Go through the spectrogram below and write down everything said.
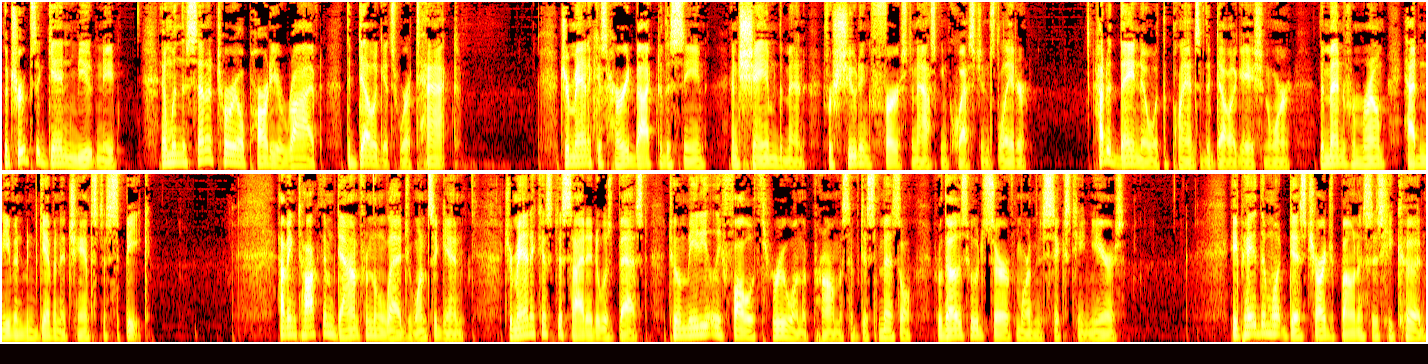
the troops again mutinied, and when the senatorial party arrived, the delegates were attacked. Germanicus hurried back to the scene and shamed the men for shooting first and asking questions later. How did they know what the plans of the delegation were? The men from Rome hadn't even been given a chance to speak. Having talked them down from the ledge once again, Germanicus decided it was best to immediately follow through on the promise of dismissal for those who had served more than 16 years. He paid them what discharge bonuses he could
